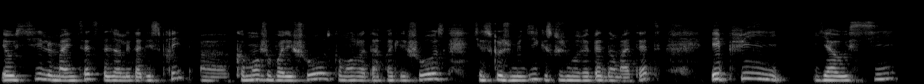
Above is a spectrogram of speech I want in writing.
Il y a aussi le mindset, c'est-à-dire l'état d'esprit, euh, comment je vois les choses, comment j'interprète les choses, qu'est-ce que je me dis, qu'est-ce que je me répète dans ma tête. Et puis, il y a aussi,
